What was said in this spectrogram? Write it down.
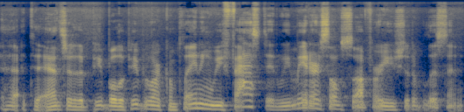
uh, to answer the people. The people are complaining. We fasted. We made ourselves suffer. You should have listened.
